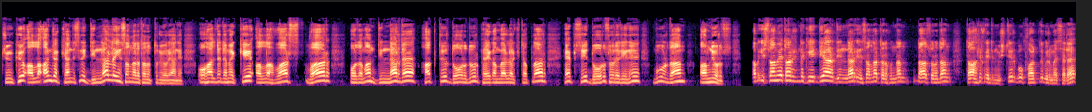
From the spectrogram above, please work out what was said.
Çünkü Allah ancak kendisini dinlerle insanlara tanıttırıyor yani. O halde demek ki Allah var var o zaman dinler de haktır, doğrudur. Peygamberler, kitaplar hepsi doğru söylediğini buradan anlıyoruz. Tabi İslamiyet haricindeki diğer dinler insanlar tarafından daha sonradan tahrif edilmiştir. Bu farklı bir mesele.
